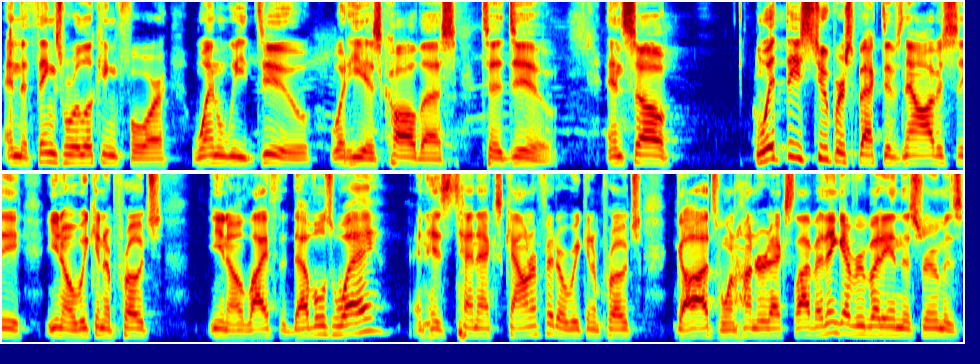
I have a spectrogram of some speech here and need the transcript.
and the things we're looking for when we do what He has called us to do. And so, with these two perspectives, now obviously, you know, we can approach you know, life the devil's way and his 10x counterfeit, or we can approach God's 100x life. I think everybody in this room is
